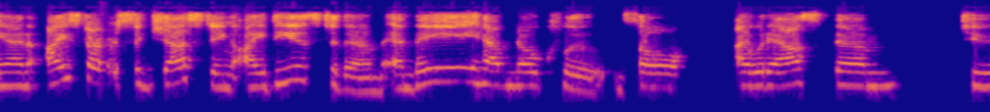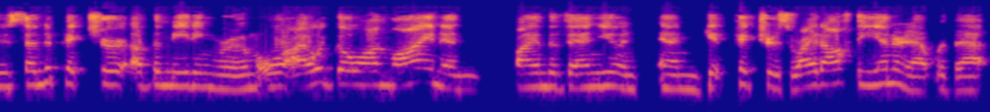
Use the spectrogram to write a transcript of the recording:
And I start suggesting ideas to them, and they have no clue. So I would ask them to send a picture of the meeting room, or I would go online and find the venue and, and get pictures right off the internet with that,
